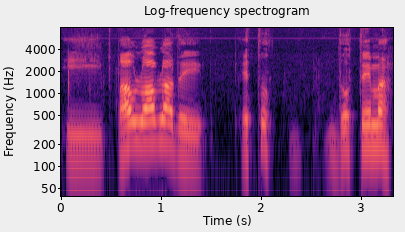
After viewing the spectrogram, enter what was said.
y Pablo habla de estos dos temas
